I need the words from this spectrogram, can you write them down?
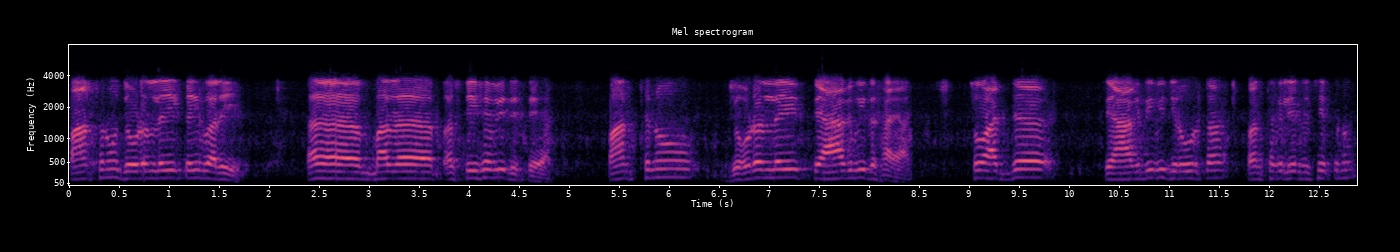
ਪੰਥ ਨੂੰ ਜੋੜਨ ਲਈ ਕਈ ਵਾਰੀ ਅ, ਮਤਲਬ ਅਸਤੀਫੇ ਵੀ ਦਿੱਤੇ ਆ। ਪੰਥ ਨੂੰ ਜੋੜਨ ਲਈ ਤਿਆਗ ਵੀ ਦਿਖਾਇਆ। ਸੋ ਅੱਜ ਤਿਆਗ ਦੀ ਵੀ ਜ਼ਰੂਰਤ ਆ ਪੰਥਕ ਲੀਡਰਸ਼ਿਪ ਨੂੰ।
